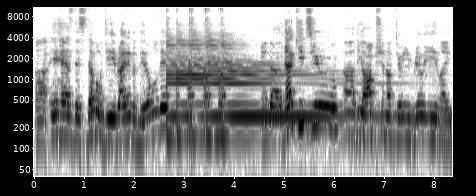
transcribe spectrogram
Uh, it has this double D right in the middle of it. And uh, that gives you uh, the option of doing really like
